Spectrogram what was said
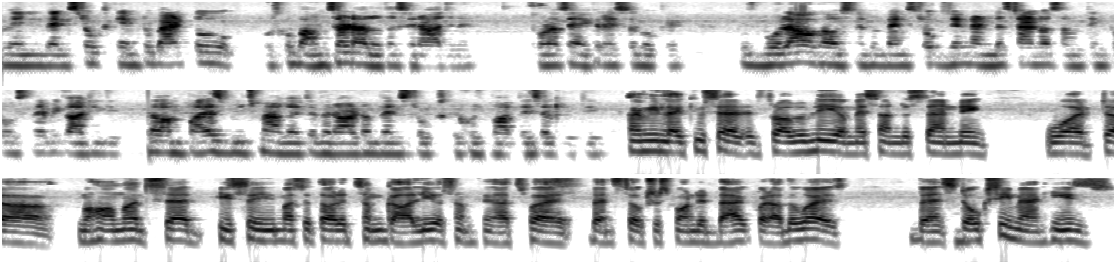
when Ben Stokes came to bat तो उसको बाउंसर डाला था सिराज ने, थोड़ा सा एग्रेसिव होके। कुछ बोला होगा उसने तो बेन स्टोक्स डिडंट अंडरस्टैंड और समथिंग तो उसने भी गाली दी मतलब अंपायर्स बीच में आ गए थे विराट और बेन स्टोक्स की कुछ बातें चल रही थी I mean, like you said, it's probably a misunderstanding what uh, Muhammad said. He said he must have thought it's some gali or something. That's why Ben Stokes responded back. But otherwise, Ben Stokesy, man, he's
